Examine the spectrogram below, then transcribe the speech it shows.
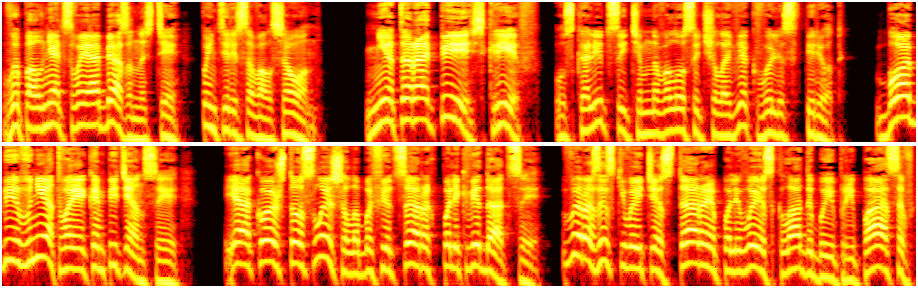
выполнять свои обязанности», – поинтересовался он. «Не торопись, Крив!» Узколицый темноволосый человек вылез вперед. «Бобби вне твоей компетенции. Я кое-что слышал об офицерах по ликвидации. Вы разыскиваете старые полевые склады боеприпасов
